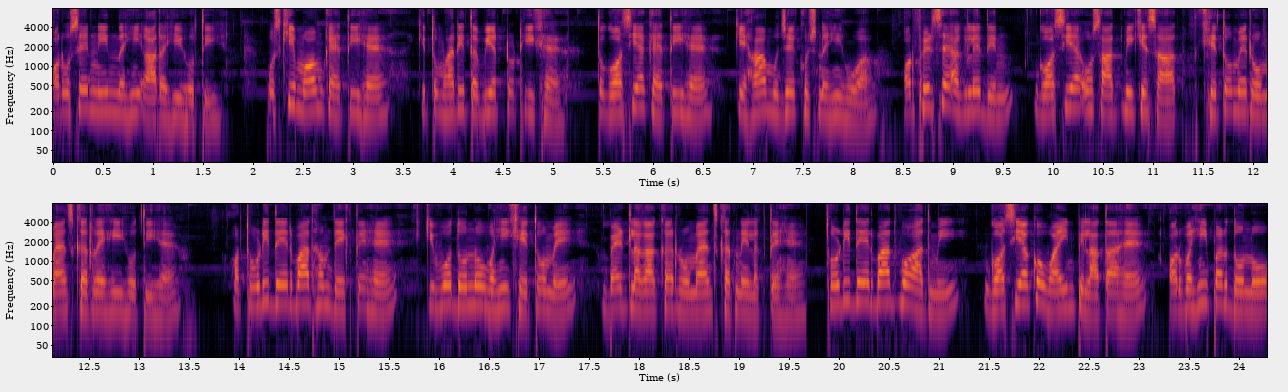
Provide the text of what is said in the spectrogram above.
और उसे नींद नहीं आ रही होती। उसकी मॉम कहती है कि तुम्हारी तबीयत तो ठीक है तो गौसिया कहती है कि हाँ मुझे कुछ नहीं हुआ। और फिर से अगले दिन गौसिया उस आदमी के साथ खेतों में रोमांस कर रही होती है। और थोड़ी देर बाद हम देखते हैं कि वो दोनों वहीं खेतों में बेड लगाकर रोमांस करने लगते हैं। थोड़ी देर बाद वो आदमी गौसिया को वाइन पिलाता है और वहीं पर दोनों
